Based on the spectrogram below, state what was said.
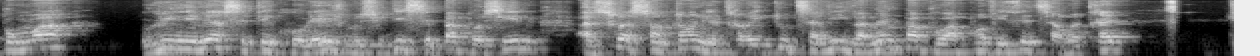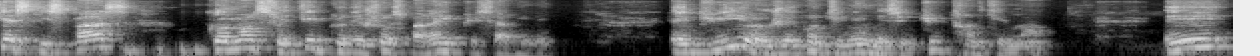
pour moi, l'univers s'est écroulé. Je me suis dit, c'est pas possible. À 60 ans, il a travaillé toute sa vie, il va même pas pouvoir profiter de sa retraite. Qu'est-ce qui se passe? Comment se fait-il que des choses pareilles puissent arriver? Et puis, euh, j'ai continué mes études tranquillement. Et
